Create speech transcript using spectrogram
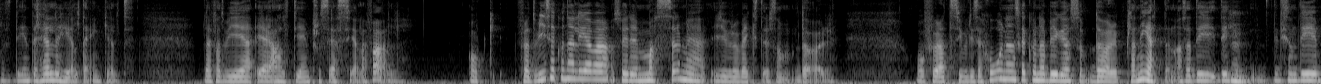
Alltså, det är inte heller helt enkelt. Därför att vi är, är alltid i en process i alla fall. Och för att vi ska kunna leva så är det massor med djur och växter som dör. Och för att civilisationen ska kunna byggas så dör planeten. Alltså det, det, Mm. det, är liksom, det är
